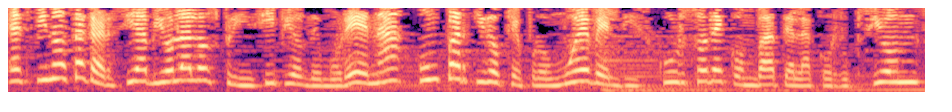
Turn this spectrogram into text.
Espinosa García viola los principios de Morena, un partido que promueve el discurso de combate a la corrupción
